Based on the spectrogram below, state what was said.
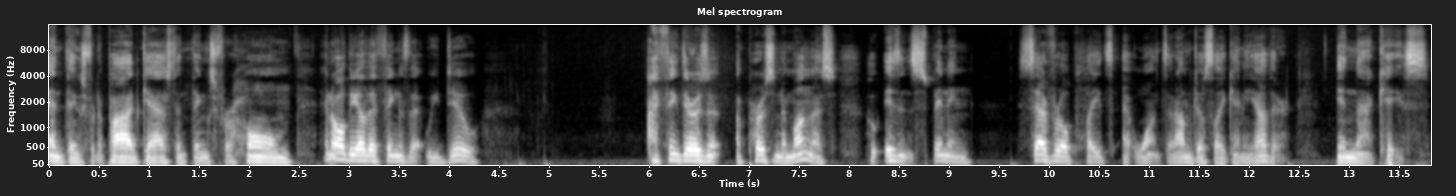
and things for the podcast and things for home and all the other things that we do. I think there isn't a person among us who isn't spinning several plates at once, and I'm just like any other in that case.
